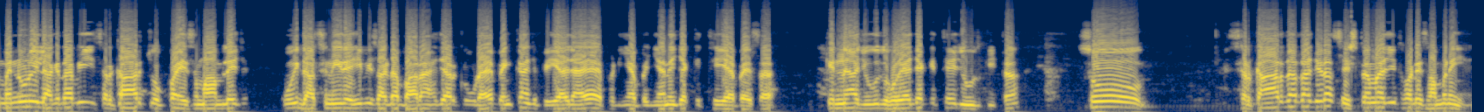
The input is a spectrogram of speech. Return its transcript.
ਮੈਨੂੰ ਨਹੀਂ ਲੱਗਦਾ ਵੀ ਸਰਕਾਰ ਚੁੱਪ ਹੈ ਇਸ ਮਾਮਲੇ 'ਚ। ਕੋਈ ਦੱਸ ਨਹੀਂ ਰਹੀ ਵੀ ਸਾਡਾ 12000 ਕਰੋੜ ਹੈ ਬੈਂਕਾਂ 'ਚ ਪਿਆ ਜਾਂ ਐਫਡੀਆਂ ਪਈਆਂ ਨੇ ਜਾਂ ਕਿੱਥੇ ਹੈ ਪੈਸਾ ਕਿੰਨਾ ਯੂਜ਼ ਹੋਇਆ ਜਾਂ ਕਿੱਥੇ ਯੂਜ਼ ਕੀਤਾ। ਸੋ ਸਰਕਾਰ ਦਾ ਤਾਂ ਜਿਹੜਾ ਸਿਸਟਮ ਹੈ ਜੀ ਤੁਹਾਡੇ ਸਾਹਮਣੇ ਹੀ ਹੈ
